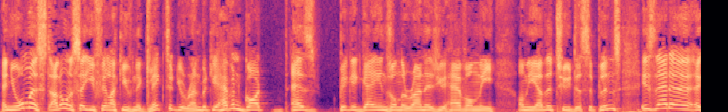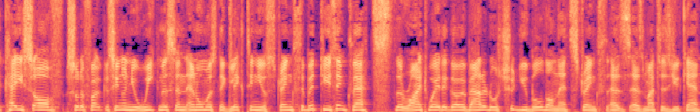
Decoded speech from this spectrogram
And you almost, I don't want to say you feel like you've neglected your run, but you haven't got as bigger gains on the run as you have on the on the other two disciplines. Is that a, a case of sort of focusing on your weakness and, and almost neglecting your strength a bit? Do you think that's the right way to go about it, or should you build on that strength as as much as you can?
